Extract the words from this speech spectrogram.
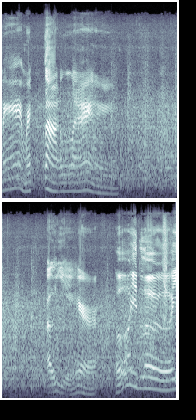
แม่มาตากเลยเอ้ยเอ้ยเลย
